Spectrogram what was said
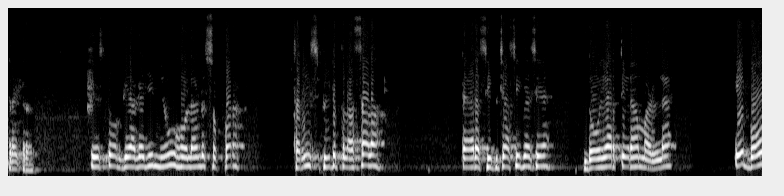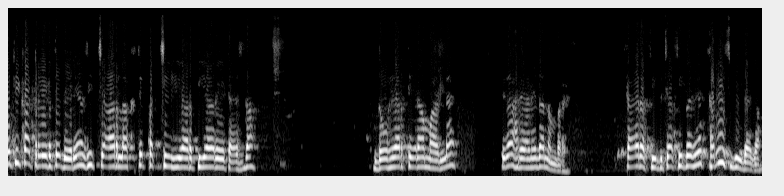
ਟਰੈਕਟਰ ਇਸ ਤੋਂ ਅੱਗੇ ਆ ਗਿਆ ਜੀ New Holland super 3 speed plus ਵਾਲਾ। ਟਾਇਰ 80 85 ਪੈਸੇ ਹੈ 2013 ਮਾਡਲ ਹੈ। ਇਹ ਬਹੁਤ ਹੀ ਘੱਟ ਰੇਟ ਤੇ ਦੇ ਰਹੇ ਹਾਂ ਅਸੀਂ 4 ਲੱਖ ਤੇ 25000 ਰੁਪਿਆ ਰੇਟ ਹੈ ਇਸ ਦਾ 2013 ਮਾਡਲ ਹੈ, ਇਹਦਾ ਹਰਿਆਣੇ ਦਾ ਨੰਬਰ ਹੈ। ਟਾਇਰ 80 85 ਪੈਸੇ 3 ਸਪੀਡ ਹੈਗਾ।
